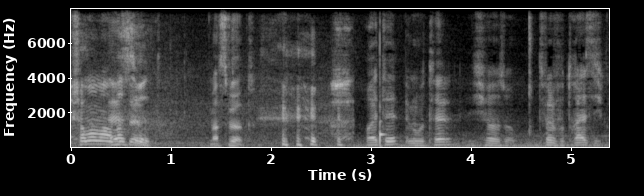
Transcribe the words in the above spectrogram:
Schauen wir mal, was wird. Was wird? Heute im Hotel, ich höre so 12.30 Uhr,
